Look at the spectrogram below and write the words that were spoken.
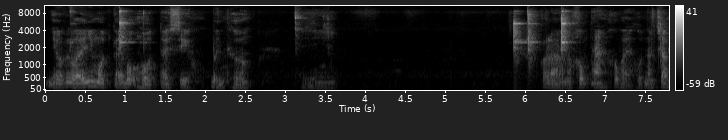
Nếu với một cái bộ hột tài xỉu bình thường, thì có là nó không tang, không phải hột nam châm.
